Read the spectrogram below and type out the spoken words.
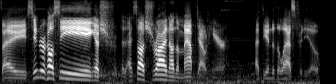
Because I seem to recall seeing a I saw a shrine on the map down here at the end of the last video.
